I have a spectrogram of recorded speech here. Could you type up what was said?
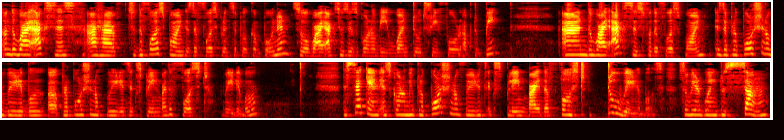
on the y-axis, I have, so the first point is the first principal component. So y-axis is going to be 1, 2, 3, 4 up to p. and the y-axis for the first point is the proportion of variable uh, proportion of variance explained by the first variable the second is going to be proportion of variance explained by the first two variables so we are going to sum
